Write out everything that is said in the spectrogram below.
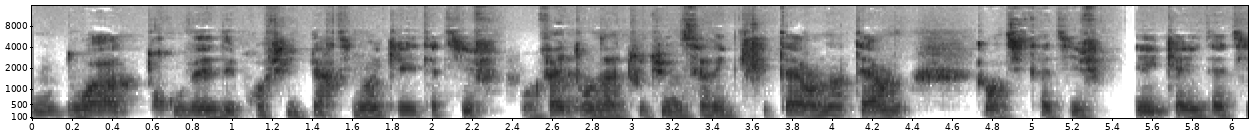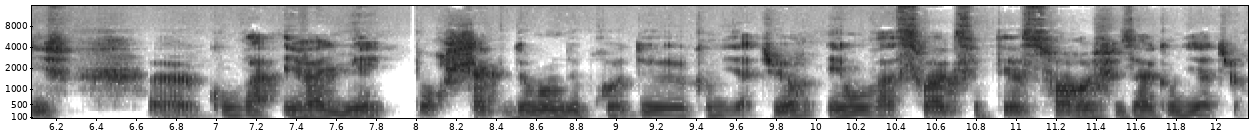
on doit trouver des profils pertinents et qualitatifs. En fait, on a toute une série de critères en interne, quantitatifs et qualitatifs, euh, qu'on va évaluer pour chaque demande de, de, candidature et on va soit accepter, soit refuser la candidature.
